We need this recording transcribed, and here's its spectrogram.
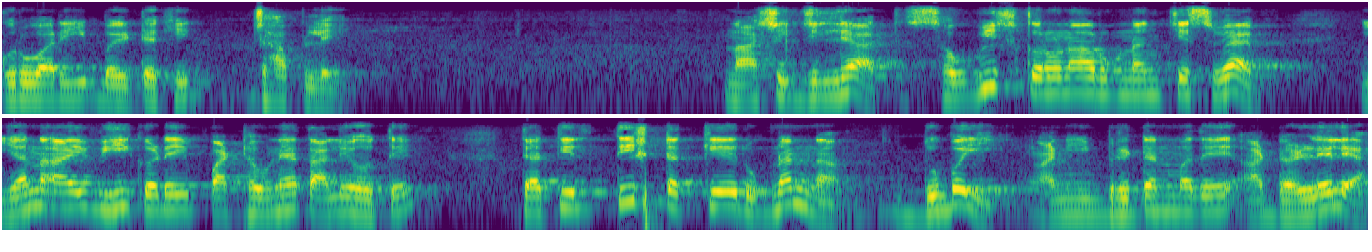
गुरुवारी बैठकीत झापले. नाशिक जिल्ह्यात सव्वीस करोना रुग्णांचे स्वॅब एन आय व्हीकडे पाठवण्यात आले होते. त्यातील तीस टक्के रुग्णांना दुबई आणि ब्रिटनमध्ये आढळलेल्या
